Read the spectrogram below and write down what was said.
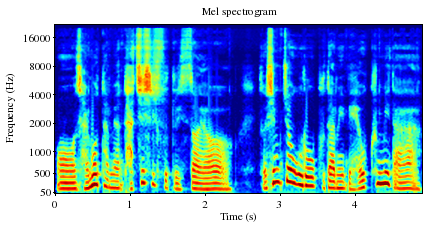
어, 잘못하면 다치실 수도 있어요. 그래서 심적으로 부담이 매우 큽니다.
